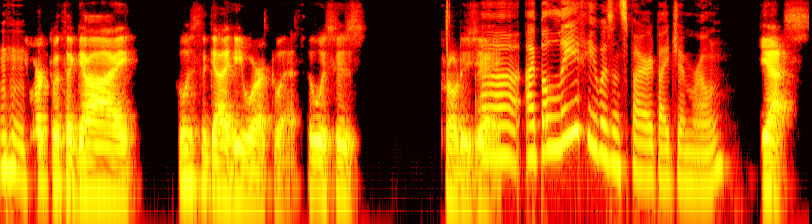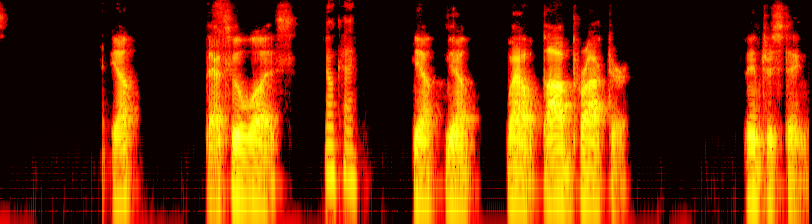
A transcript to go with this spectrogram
hmm He worked with a guy. Who was the guy he worked with? Who was his protege? Uh, I believe he was inspired by Jim Rohn. yes. Yep. That's who it was. Okay. Yep. yeah. Wow, Bob Proctor. Interesting.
